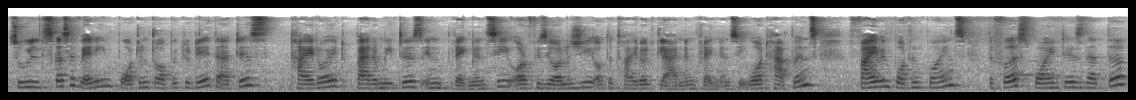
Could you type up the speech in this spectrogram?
So we'll discuss a very important topic today that is thyroid parameters in pregnancy or physiology of the thyroid gland in pregnancy. What happens? Five important points. The first point is that the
